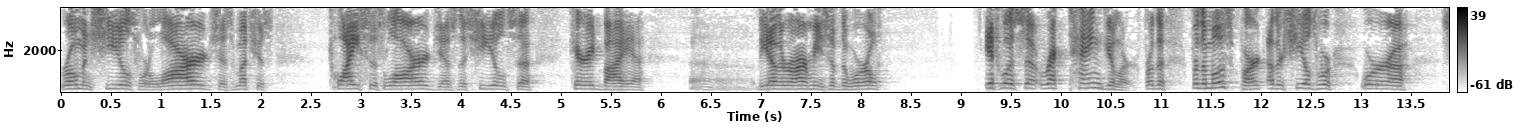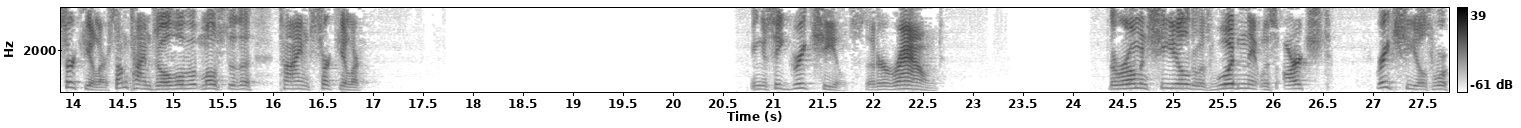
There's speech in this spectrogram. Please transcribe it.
Roman shields were large, as much as twice as large as the shields uh, carried by uh, uh the other armies of the world. It was uh, rectangular. For the, for the most part, other shields were, were uh, circular, sometimes oval, but most of the time circular. You can see Greek shields that are round. The Roman shield was wooden, it was arched. Greek shields were,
